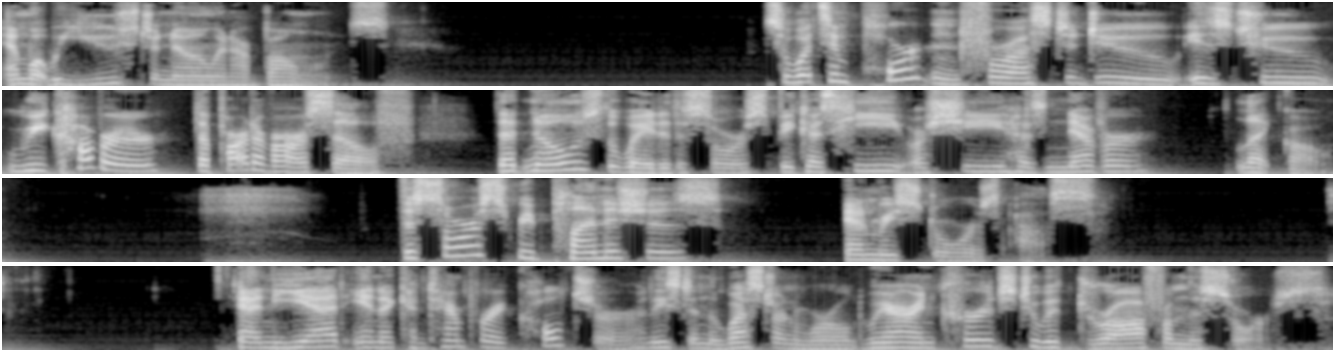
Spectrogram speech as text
and what we used to know in our bones. So, what's important for us to do is to recover the part of ourself that knows the way to the source because he or she has never let go. The source replenishes and restores us. And yet, in a contemporary culture, at least in the Western world, we are encouraged to withdraw from the source.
